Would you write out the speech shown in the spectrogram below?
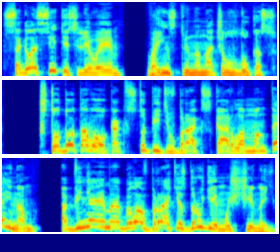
Согласитесь ли вы, воинственно начал Лукас, что до того, как вступить в брак с Карлом Монтейном, Обвиняемая была в браке с другим мужчиной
